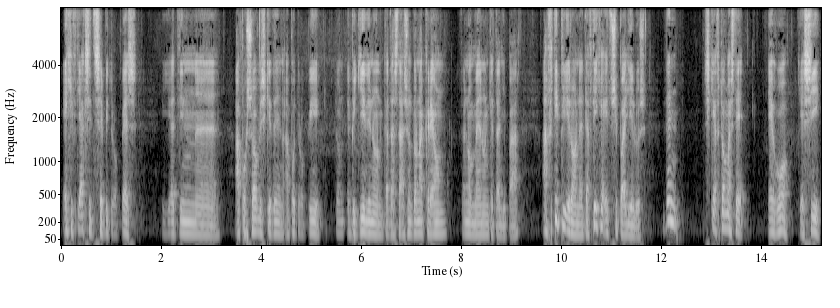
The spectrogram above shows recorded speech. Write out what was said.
έχει φτιάξει τις επιτροπές για την ε, αποσόβηση και την αποτροπή των επικίνδυνων καταστάσεων, των ακραίων φαινομένων κτλ. Αυτή πληρώνεται, αυτή έχει τους υπαλλήλους. Δεν σκεφτόμαστε εγώ και εσύ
